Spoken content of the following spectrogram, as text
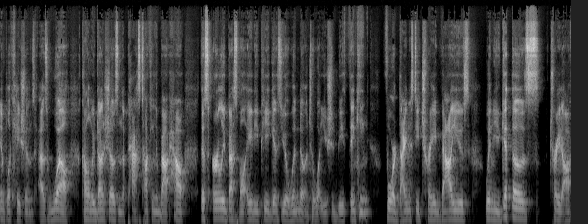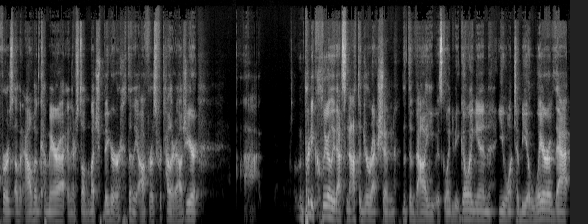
implications as well. Colin, we've done shows in the past talking about how this early best ball ADP gives you a window into what you should be thinking for dynasty trade values. When you get those trade offers of an Alvin Kamara and they're still much bigger than the offers for Tyler Allgeier, uh, pretty clearly that's not the direction that the value is going to be going in. You want to be aware of that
